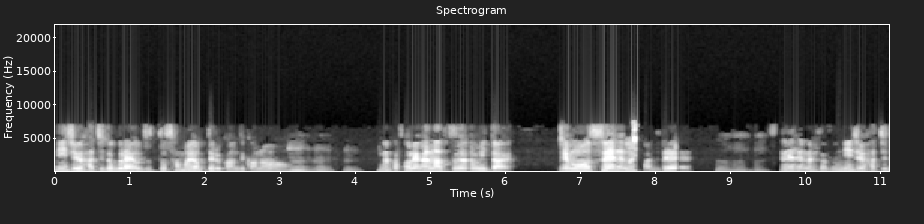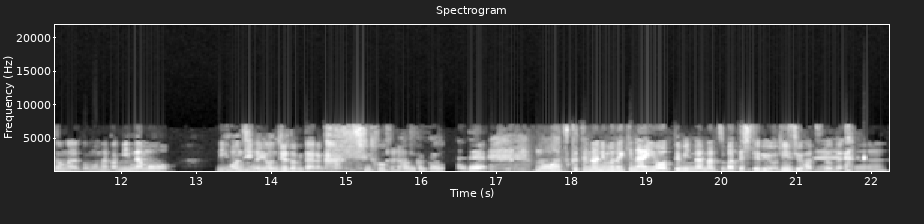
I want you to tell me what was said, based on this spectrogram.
28度ぐらいをずっとさまよってる感じかなうん。うんうん。なんかそれが夏みたい。でも、スウェーデンの人感じだ。って、うんうんうん。スウェーデンの人って28度になるともうなんかみんなもう、日本人の40度みたいな感じの感覚みたいで、もう暑くて何もできないよってみんな夏バテしてるよ、28度で。ね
